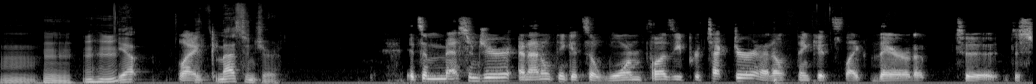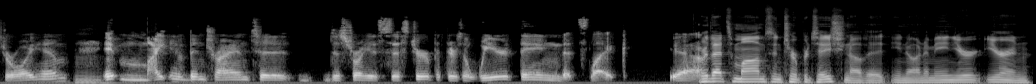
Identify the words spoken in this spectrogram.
Mm-hmm. Yep. Like It's messenger. it's a messenger and i don't think it's a warm fuzzy protector and i don't think it's like there to to destroy him it might have been trying to destroy his sister but there's a weird thing that's like yeah Or that's mom's interpretation of it. You know what I mean? You're you're in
